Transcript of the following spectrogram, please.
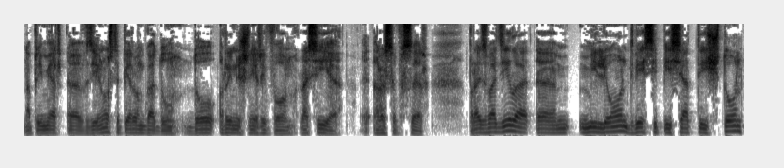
Например, э, в 1991 году, до рыночных реформ, Россия – РСФСР, производила э, миллион двести пятьдесят тысяч тонн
